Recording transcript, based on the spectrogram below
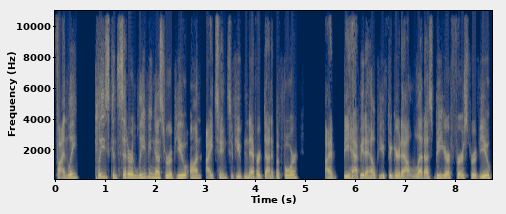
Finally, please consider leaving us a review on iTunes. If you've never done it before, I'd be happy to help you figure it out. Let us be your first review.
